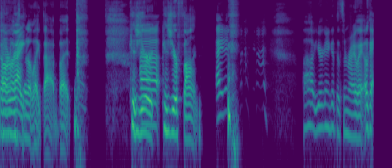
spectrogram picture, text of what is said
I all I right said it like that, but because you're Uh, because you're fun I didn't. Oh, you're going to get this one right away. Okay.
